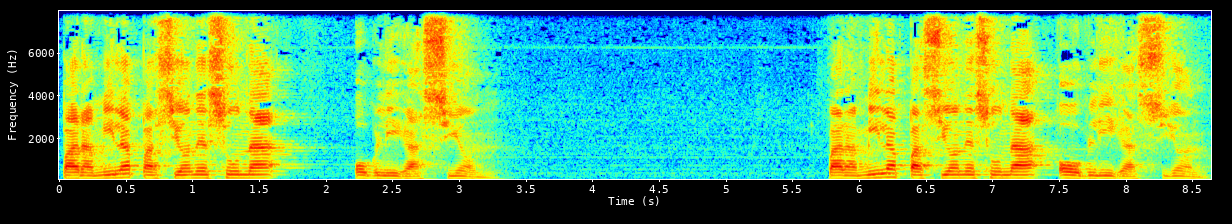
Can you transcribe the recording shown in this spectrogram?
Para mí la pasión es una obligación. Para mí la pasión es una obligación.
